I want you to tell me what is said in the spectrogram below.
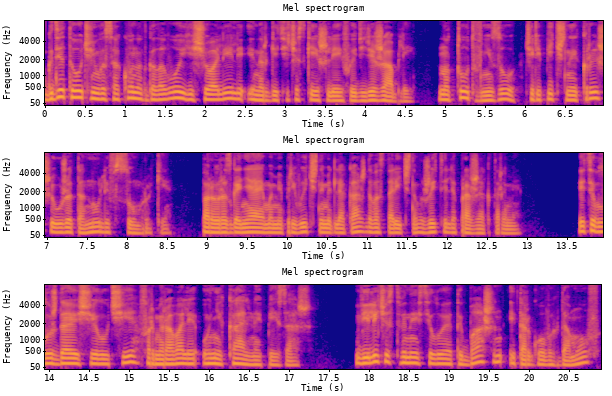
Где-то очень высоко над головой еще олели энергетические шлейфы дирижаблей. Но тут, внизу, черепичные крыши уже тонули в сумраке, порой разгоняемыми привычными для каждого столичного жителя прожекторами. Эти блуждающие лучи формировали уникальный пейзаж. Величественные силуэты башен и торговых домов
